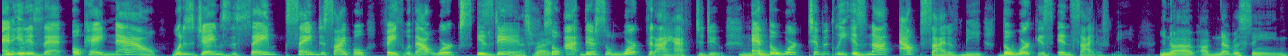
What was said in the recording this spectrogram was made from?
And it is that, okay, now what is James? The same, same disciple, faith without works is dead. That's right. So I, there's some work that I have to do. Mm-hmm. And the work typically is not outside of me, the work is inside of me you know, I've, I've never seen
